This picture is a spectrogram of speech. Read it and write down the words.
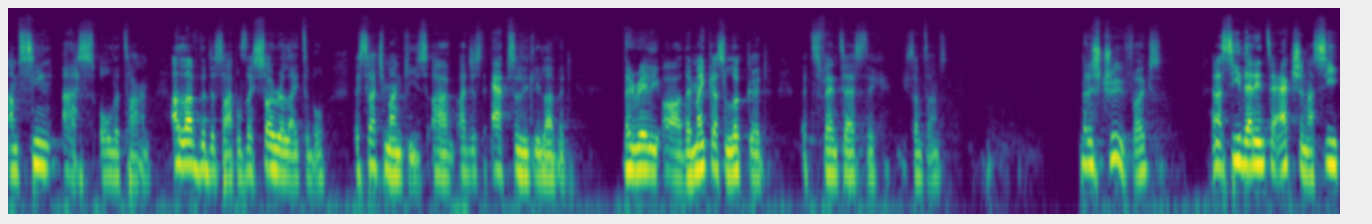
I'm seeing us all the time. I love the disciples. They're so relatable. They're such monkeys. I, I just absolutely love it. They really are. They make us look good. It's fantastic sometimes. But it's true, folks. And I see that interaction. I see,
